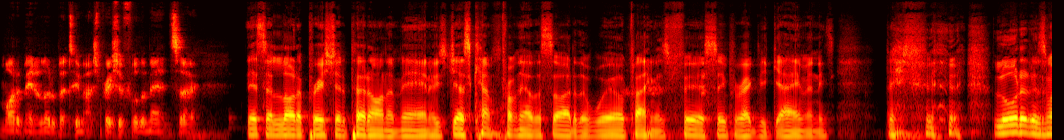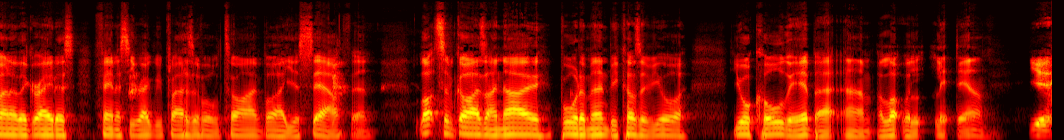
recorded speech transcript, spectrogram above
might have been a little bit too much pressure for the man. So That's a lot of pressure to put on a man who's just come from the other side of the world playing his first Super Rugby game and he's been lauded as one of the greatest fantasy rugby players of all time by yourself. And lots of guys I know brought him in because of your your call there, but um, a lot were let down. yeah,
